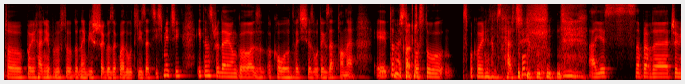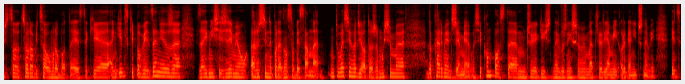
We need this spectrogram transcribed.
to pojechanie po prostu do najbliższego zakładu utylizacji śmieci i tam sprzedają go około 20 zł za tonę. I tona no, kompostu spokojnie nam starczy, a jest naprawdę czymś, co, co robi całą robotę. Jest takie angielskie powiedzenie, że zajmij się ziemią, a rośliny poradzą sobie same. No tu właśnie chodzi o to, że musimy dokarmiać ziemię właśnie kompostem, czy jakimiś najróżniejszymi materiałami organicznymi. Więc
